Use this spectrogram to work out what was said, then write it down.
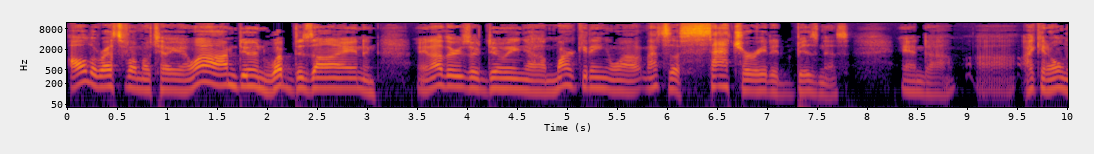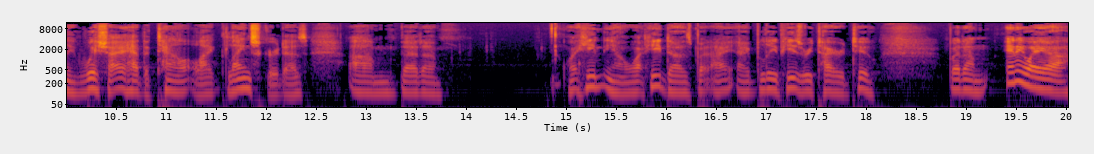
all the rest of them will tell you, well, I'm doing web design and, and others are doing uh, marketing. Well, that's a saturated business. And uh, uh I can only wish I had the talent like Lensker does. Um, but uh, what he, you know, what he does, but I, I believe he's retired too. But um, anyway, uh,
